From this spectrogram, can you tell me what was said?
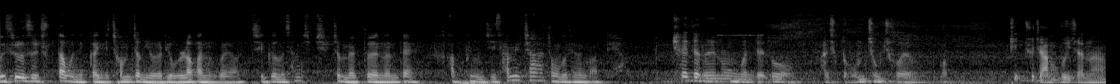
으슬으슬 춥다 보니까 이제 점점 열이 올라가는 거예요. 지금 37점 몇 도였는데 아픈 지 3일차 정도 되는 것 같아요. 최대로 해놓은 건데도 아직도 엄청 추워요. 막 핏줄이 안 보이잖아.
